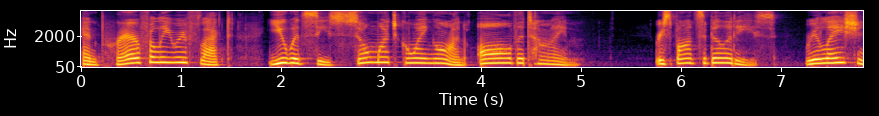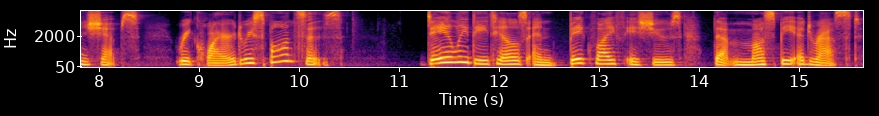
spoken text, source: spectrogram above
and prayerfully reflect, you would see so much going on all the time responsibilities, relationships, required responses, daily details, and big life issues that must be addressed.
